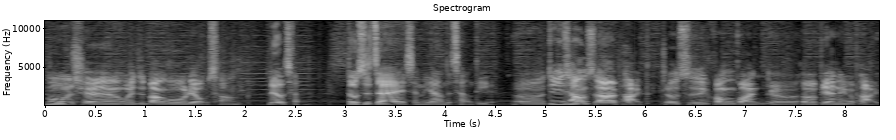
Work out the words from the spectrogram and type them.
目前为止办过六场，六场都是在什么样的场地呢？呃，第一场是 I Pipe，就是公馆的河边那个 Pipe，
